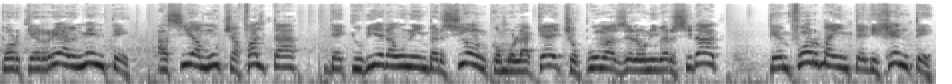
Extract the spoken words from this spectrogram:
porque realmente hacía mucha falta de que hubiera una inversión como la que ha hecho Pumas de la universidad, que en forma inteligente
